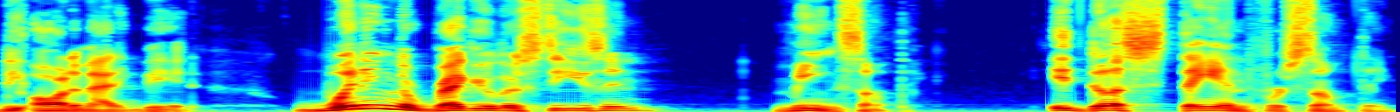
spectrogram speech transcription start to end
the automatic bid. Winning the regular season means something. It does stand for something.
